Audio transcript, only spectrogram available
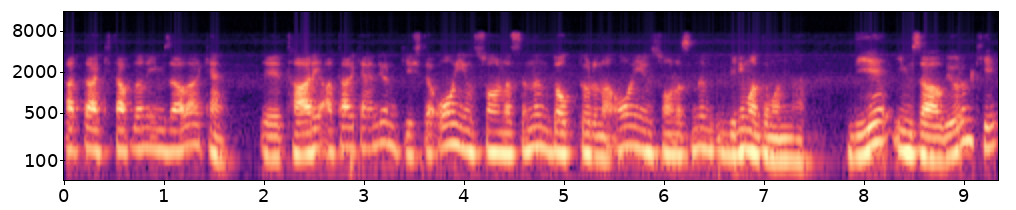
Hatta kitaplarını imzalarken e, tarih atarken diyorum ki işte 10 yıl sonrasının doktoruna, 10 yıl sonrasının bilim adamına diye imzalıyorum ki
